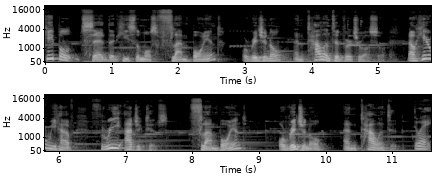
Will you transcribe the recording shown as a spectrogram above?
people said that he's the most flamboyant, original, and talented virtuoso. Now, here we have three adjectives flamboyant, original, and talented. 对，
